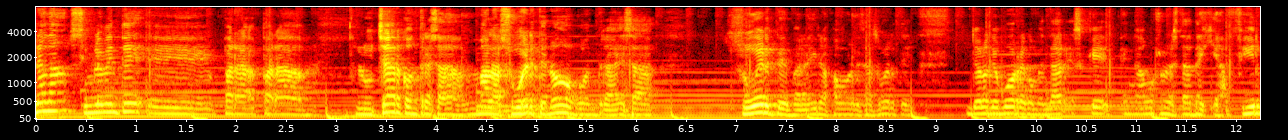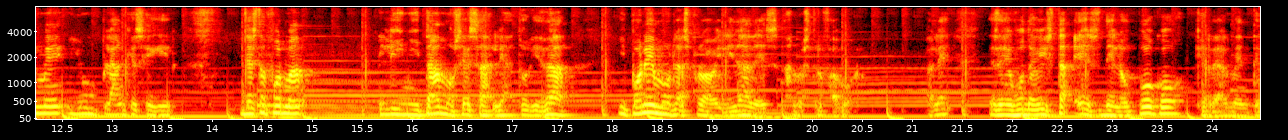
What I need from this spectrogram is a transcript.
nada, simplemente eh, para, luchar contra esa mala suerte, ¿no? Contra esa suerte, para ir a favor de esa suerte, yo lo que puedo recomendar es que tengamos una estrategia firme y un plan que seguir. De esta forma, limitamos esa aleatoriedad y ponemos las probabilidades a nuestro favor. ¿vale? Desde mi punto de vista, es de lo poco que realmente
